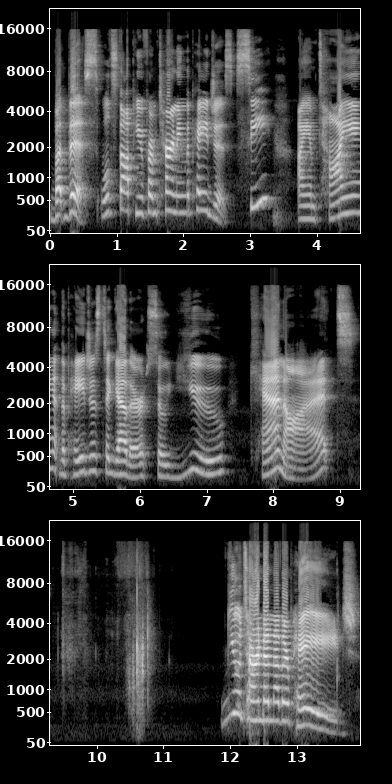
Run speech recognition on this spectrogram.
But this will stop you from turning the pages. See, I am tying the pages together so you cannot... You turned another page.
